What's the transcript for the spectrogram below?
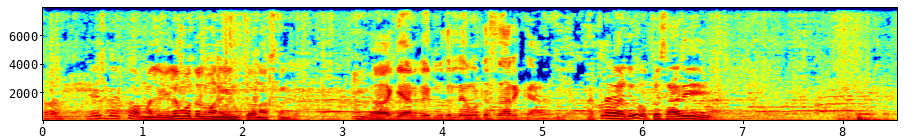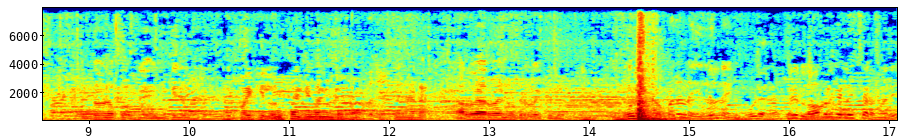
మళ్ళీ ఇళ్ళ ముద్దలు మన అనవసరంగా జ్ఞాన పేరు ముద్రలు ఏముంటుంది సార్ ఇంకా. అట్లా కాదు ఒకసారి ముప్పై కిలో. ముప్పై కిలోలు ఉంటుంది అరవై అరవై నూట ఇరవై కిలో. మీరు లోపలికి వెళ్ళొచ్చారా మరి?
